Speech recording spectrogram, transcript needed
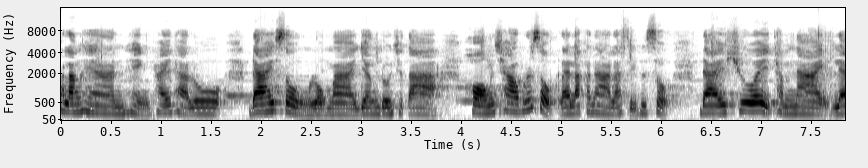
พลังงานแห่งไพ่ทาโร่ได้ส่งลงมายังดวงชะตา ของชาวพฤษภและลัคนาราศีพฤษภได้ช่วยทำนายและ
